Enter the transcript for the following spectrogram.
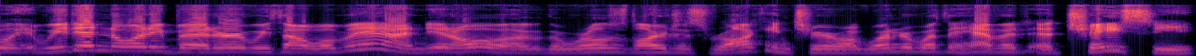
we, we didn't know any better. We thought, well, man, you know, uh, the world's largest rocking chair. I wonder what they have at, at Chasey.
